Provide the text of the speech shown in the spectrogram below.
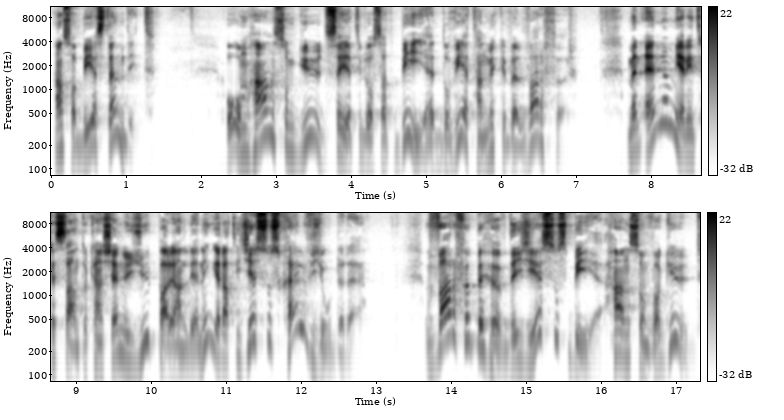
Han sa be ständigt. Och om han som Gud säger till oss att be, då vet han mycket väl varför. Men ännu mer intressant och kanske ännu djupare anledning är att Jesus själv gjorde det. Varför behövde Jesus be, han som var Gud?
